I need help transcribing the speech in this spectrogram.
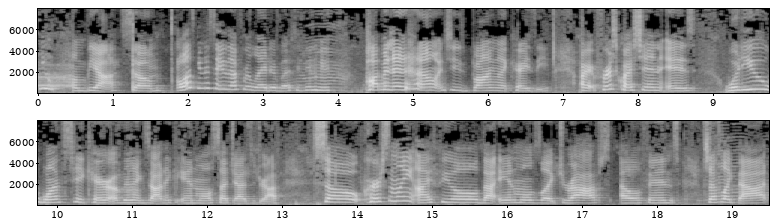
cute. Um, yeah, so I was to save that for later, but she's to be popping in and out, and she's bawling like crazy. All right, first question is, would you want to take care of an exotic animal such as a giraffe? So personally, I feel that animals like giraffes, elephants, stuff like that,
